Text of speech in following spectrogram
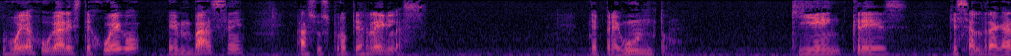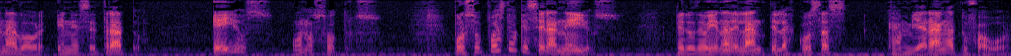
voy a jugar este juego en base a sus propias reglas. Te pregunto, ¿quién crees saldrá ganador en ese trato? ¿Ellos o nosotros? Por supuesto que serán ellos, pero de hoy en adelante las cosas cambiarán a tu favor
